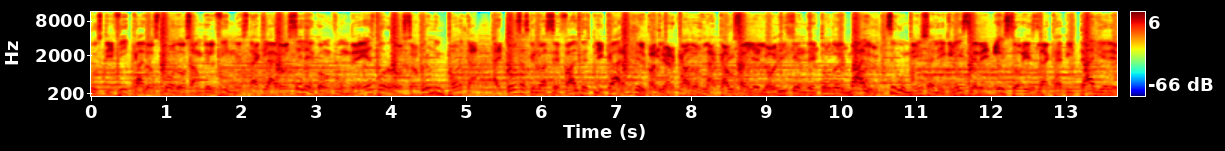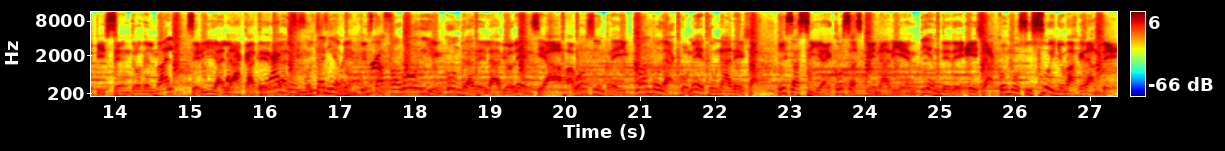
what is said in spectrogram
justifica los modos, aunque el fin no está claro, se le confunde, es borroso, pero no importa, hay cosas que no hace falta explicar. El patriarcado es la causa y el origen de todo el mal. Según ella, la iglesia de eso es la capital y el epicentro del mal sería la, La catedral Simultáneamente está a favor y en contra de la violencia, a favor siempre y cuando la comete una de ellas. Es así, hay cosas que nadie entiende de ella, como su sueño más grande.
